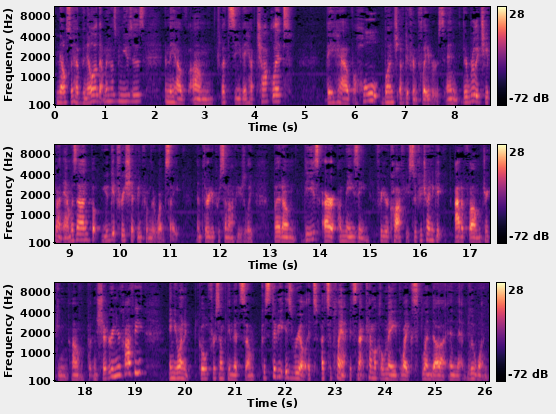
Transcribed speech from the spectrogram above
And they also have vanilla that my husband uses. And they have, um, let's see, they have chocolate. They have a whole bunch of different flavors. And they're really cheap on Amazon, but you get free shipping from their website. And 30% off usually. But um, these are amazing for your coffee. So if you're trying to get out of um, drinking, um, putting sugar in your coffee, and you want to go for something that's, um because um, stevia is real. It's, it's a plant. It's not chemical made like Splenda and that blue one.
